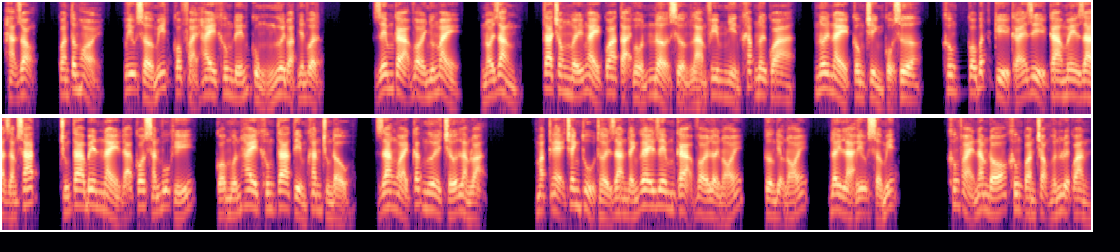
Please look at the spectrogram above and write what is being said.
hạ giọng, quan tâm hỏi, Will Smith có phải hay không đến cùng ngươi đoạt nhân vật? Jem cả vội nhúng mày, nói rằng, ta trong mấy ngày qua tại hồn nở xưởng làm phim nhìn khắp nơi qua, nơi này công trình cổ xưa, không có bất kỳ cái gì camera giám sát, chúng ta bên này đã có sẵn vũ khí, có muốn hay không ta tìm khăn trùng đầu ra ngoài các ngươi chớ làm loạn mặt thẻ tranh thủ thời gian đánh gây dêm cạ vòi lời nói cường điệu nói đây là hữu sở mít không phải năm đó không quan trọng huấn luyện quan.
